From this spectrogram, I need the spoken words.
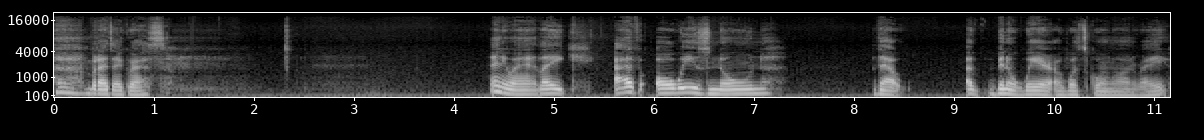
but I digress. Anyway, like I've always known that I've been aware of what's going on, right?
